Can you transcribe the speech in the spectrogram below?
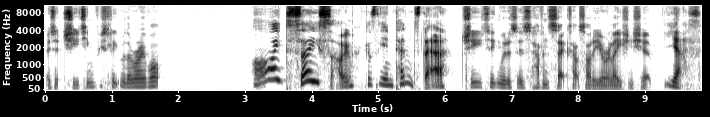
Is it cheating if you sleep with a robot? I'd say so, because the intent's there. Cheating with is, is having sex outside of your relationship, Yes.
